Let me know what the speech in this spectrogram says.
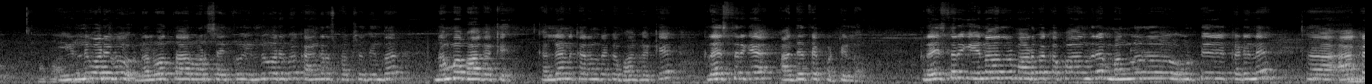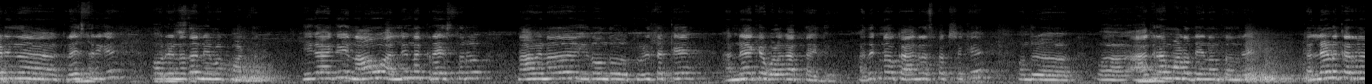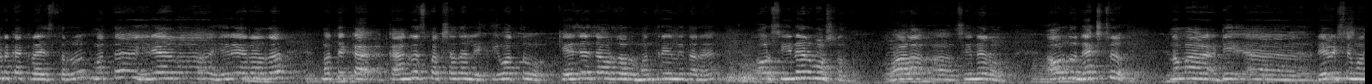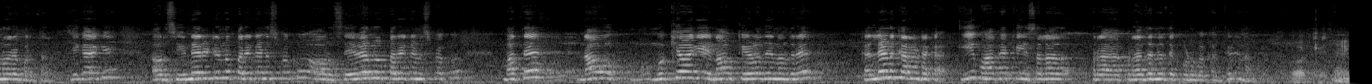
ಇಲ್ಲಿವರೆಗೂ ನಲವತ್ತಾರು ವರ್ಷ ಆಯಿತು. ಇಲ್ಲಿವರೆಗೂ ಕಾಂಗ್ರೆಸ್ ಪಕ್ಷದಿಂದ ನಮ್ಮ ಭಾಗಕ್ಕೆ ಕಲ್ಯಾಣ ಕರ್ನಾಟಕ ಭಾಗಕ್ಕೆ ಕ್ರೈಸ್ತರಿಗೆ ಆದ್ಯತೆ ಕೊಟ್ಟಿಲ್ಲ. ಕ್ರೈಸ್ತರಿಗೆ ಏನಾದರೂ ಮಾಡಬೇಕಪ್ಪ ಅಂದರೆ ಮಂಗಳೂರು ಕಡೆನೇ ಆ, ಕಡಿನ ಕ್ರೈಸ್ತರಿಗೆ ಅವ್ರೇನದ ನೇಮಕ ಮಾಡ್ತಾರೆ. ಹೀಗಾಗಿ ನಾವು ಅಲ್ಲಿನ ಕ್ರೈಸ್ತರು ನಾವೇನಾದ ಇದೊಂದು ತುಳಿತಕ್ಕೆ ಅನ್ಯಾಯಕ್ಕೆ ಒಳಗಾಗ್ತಾ ಇದ್ದೀವಿ. ಅದಕ್ಕೆ ನಾವು ಕಾಂಗ್ರೆಸ್ ಪಕ್ಷಕ್ಕೆ ಒಂದು ಆಗ್ರಹ ಮಾಡೋದು ಏನಂತಂದರೆ ಕಲ್ಯಾಣ ಕರ್ನಾಟಕ ಕ್ರೈಸ್ತರು ಮತ್ತು ಹಿರಿಯರ ಹಿರಿಯರಾದ ಮತ್ತು ಕಾಂಗ್ರೆಸ್ ಪಕ್ಷದಲ್ಲಿ ಇವತ್ತು ಕೆ ಜೆ ಜಾರ್ಜ್ ಮಂತ್ರಿ ಏನಿದ್ದಾರೆ ಅವ್ರು ಸೀನಿಯರ್ ಮೋಸ್ಟ್ ಅದು ಭಾಳ ಸೀನಿಯರ್ ಅವರು. ಅವ್ರದ್ದು ನೆಕ್ಸ್ಟ್ ನಮ್ಮ ಡಿ ಡೇವಿಡ್ ಸಿಮನ್ ಅವರೇ ಬರ್ತಾರೆ. ಹೀಗಾಗಿ ಅವ್ರ ಸೀನಿಯರಿಟಿನೂ ಪರಿಗಣಿಸ್ಬೇಕು, ಅವ್ರ ಸೇವೆಯನ್ನು ಪರಿಗಣಿಸ್ಬೇಕು. ಮತ್ತು ನಾವು ಮುಖ್ಯವಾಗಿ ನಾವು ಕೇಳೋದೇನೆಂದರೆ ಕಲ್ಯಾಣ ಕರ್ನಾಟಕ ಈ ಭಾಗಕ್ಕೆ ಈ ಸಲ ಪ್ರ, ಪ್ರಾಧಾನ್ಯತೆ ಕೊಡಬೇಕಂತೇಳಿ ನಾವು ಓಕೆ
